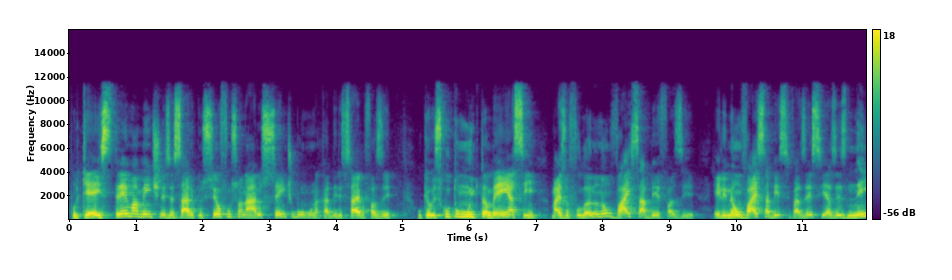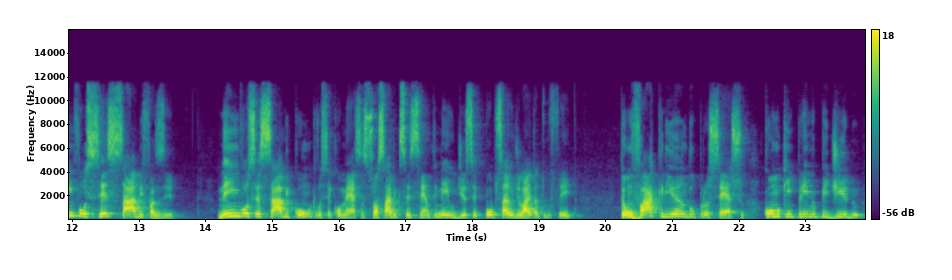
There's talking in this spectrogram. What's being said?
Porque é extremamente necessário que o seu funcionário sente o bumbum na cadeira e saiba fazer. O que eu escuto muito também é assim, mas o fulano não vai saber fazer. Ele não vai saber se fazer se às vezes nem você sabe fazer. Nem você sabe como que você começa, só sabe que você senta e meio dia você pô, saiu de lá e está tudo feito. Então vá criando o processo, como que imprime o pedido,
